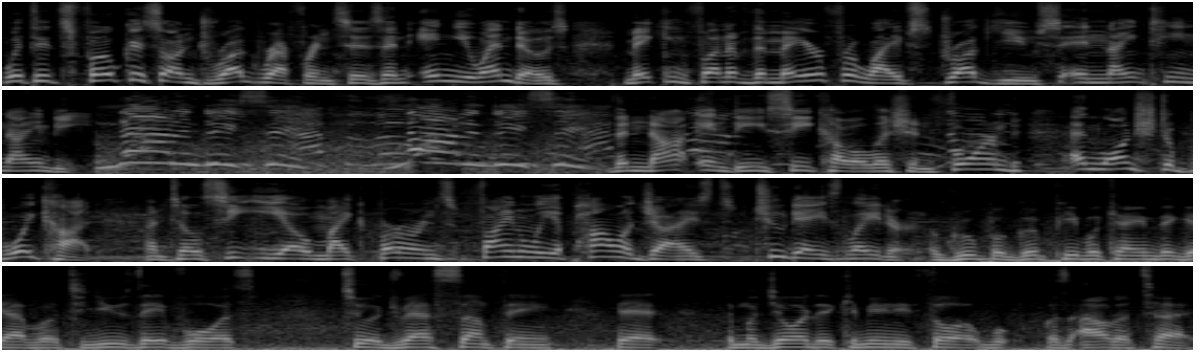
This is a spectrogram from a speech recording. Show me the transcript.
with its focus on drug references and innuendos, making fun of the Mayor for Life's drug use in 1990. Not in D.C. Absolutely. Not in D.C. The Not in D.C. coalition formed and launched a boycott until CEO Mike Burns finally apologized two days later. A group of good people came together to use their voice to address something that the majority of the community thought was out of touch.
